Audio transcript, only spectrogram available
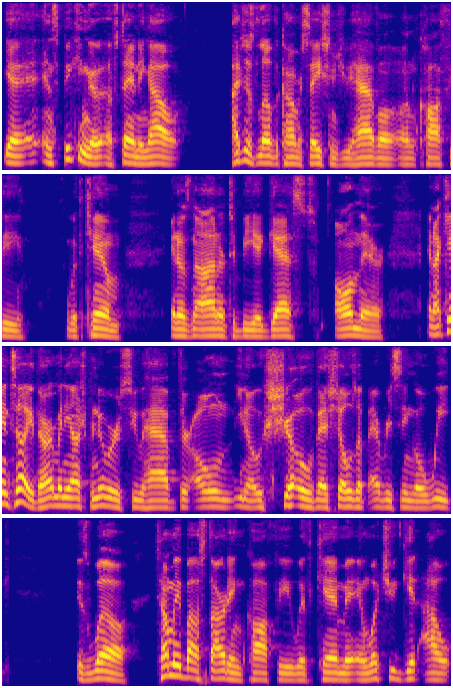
Yeah, and speaking of standing out, I just love the conversations you have on, on coffee with Kim, and it was an honor to be a guest on there. And I can't tell you, there aren't many entrepreneurs who have their own, you know, show that shows up every single week as well. Tell me about starting coffee with Kim and what you get out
